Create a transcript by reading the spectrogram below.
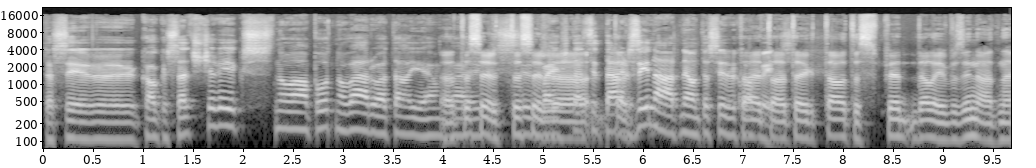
Tas ir kaut kas atšķirīgs no putnu vērotājiem. Tas ir- tas ir, vai tas ir, tā ir tā- zinātne un tas ir Tā ir tā hobijs. teikt, tautas piedalība zinātnē,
